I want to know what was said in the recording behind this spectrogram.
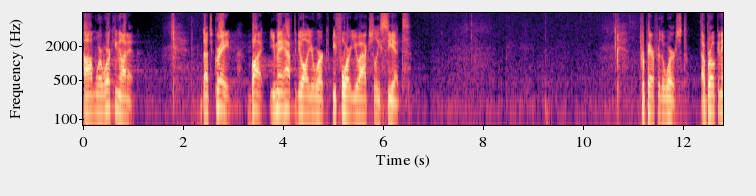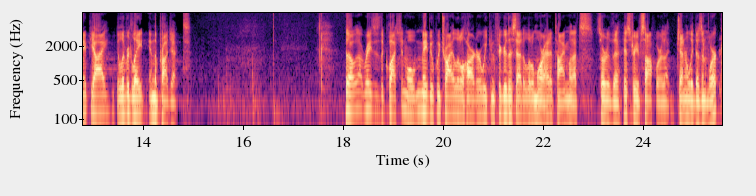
Um, we're working on it. That's great, but you may have to do all your work before you actually see it. Prepare for the worst. A broken API delivered late in the project. So that raises the question, well, maybe if we try a little harder, we can figure this out a little more ahead of time. Well, that's sort of the history of software. That generally doesn't work.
